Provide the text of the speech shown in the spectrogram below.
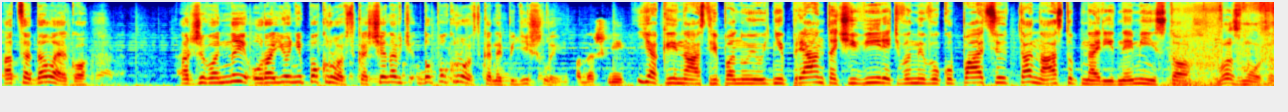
а це далеко. Адже вони у районі Покровська ще навіть до Покровська не підійшли. подошли. Який настрій панує у Дніпрян та чи вірять вони в окупацію та наступ на рідне місто? Возможен.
